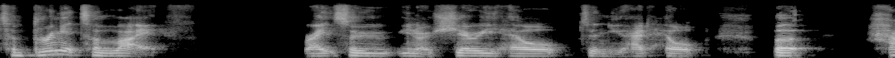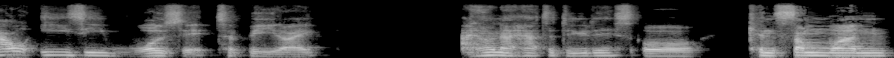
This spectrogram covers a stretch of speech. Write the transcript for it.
to bring it to life, right? So you know, Sherry helped, and you had help, but how easy was it to be like, I don't know how to do this, or can someone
